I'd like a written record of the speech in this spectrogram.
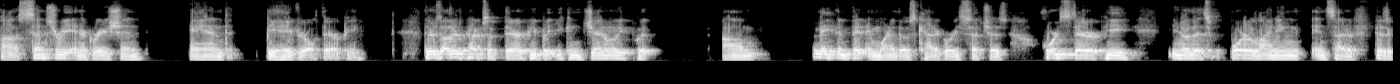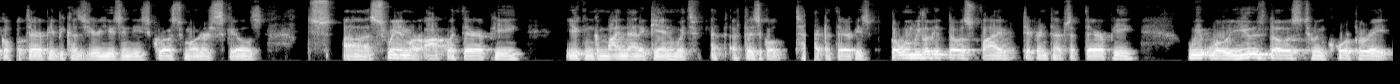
uh, sensory integration, and behavioral therapy. There's other types of therapy, but you can generally put um, make them fit in one of those categories, such as horse therapy. You know, that's borderlining inside of physical therapy because you're using these gross motor skills. Uh, swim or aqua therapy, you can combine that again with a, a, physical type of therapies. But when we look at those five different types of therapy, we will use those to incorporate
